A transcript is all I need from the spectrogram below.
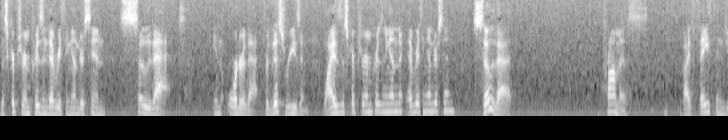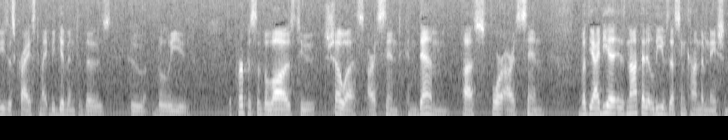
the Scripture imprisoned everything under sin so that, in order that, for this reason. Why is the Scripture imprisoning under, everything under sin? So that the promise by faith in Jesus Christ might be given to those who believe. The purpose of the law is to show us our sin, to condemn us for our sin but the idea is not that it leaves us in condemnation.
